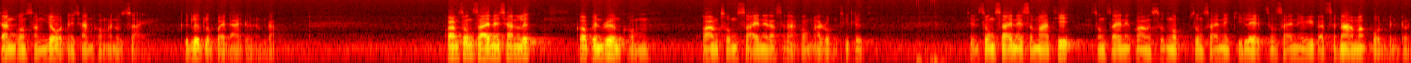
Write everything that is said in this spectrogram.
ชั้นของสังโยชน์ในชั้นของอนุสัย คือลึกลงไปได้โดยลำดับ ความสงสัยในชั้นลึกก็เป็นเรื่องของความสงสัยในลักษณะของอารมณ์ที่ลึกเช่นสงสัยในสมาธิ สงสัยในความสงบ สงสัยในกิเลส สงสัยในวิปัสสนามรรคผลเป็นต้น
